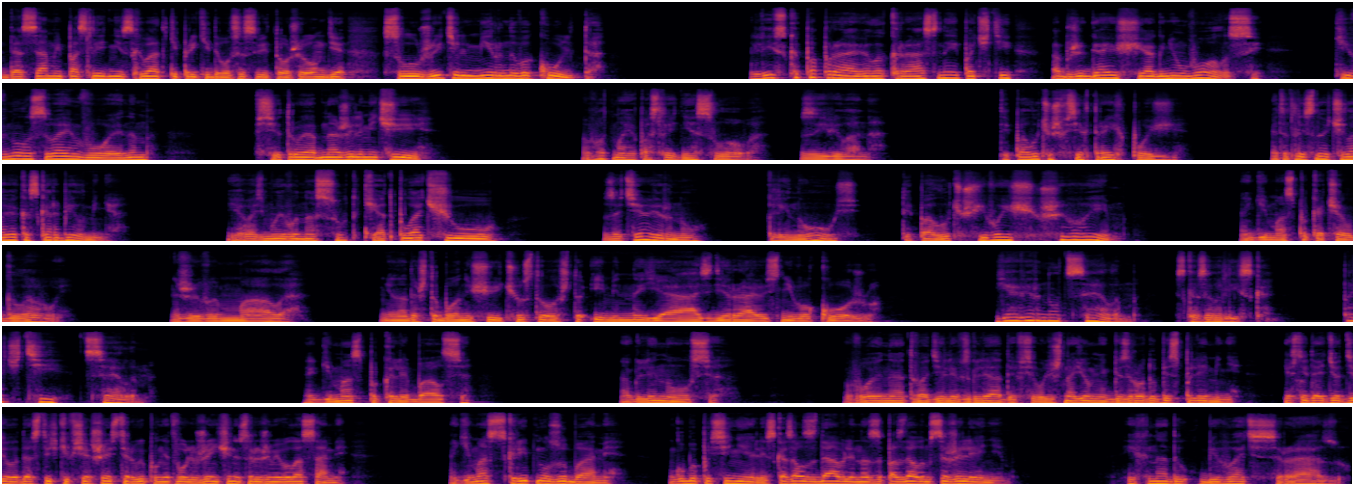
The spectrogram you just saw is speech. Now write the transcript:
До самой последней схватки прикидывался святош, он где служитель мирного культа. Лиска поправила красные, почти обжигающие огнем волосы, кивнула своим воинам. Все трое обнажили мечи. Вот мое последнее слово, заявила она. Ты получишь всех троих позже. Этот лесной человек оскорбил меня. Я возьму его на сутки, отплачу, затем верну. Клянусь, ты получишь его еще живым. Агимас покачал головой. Живым мало. Мне надо, чтобы он еще и чувствовал, что именно я сдираю с него кожу. Я верну целым, сказала Лиска. Почти целым. Агимас поколебался, оглянулся. Воины отводили взгляды, всего лишь наемник без роду, без племени. Если дойдет дело до стычки, все шестеро выполнят волю женщины с рыжими волосами. Агимас скрипнул зубами. Губы посинели, сказал сдавленно, с запоздалым сожалением: "Их надо убивать сразу.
